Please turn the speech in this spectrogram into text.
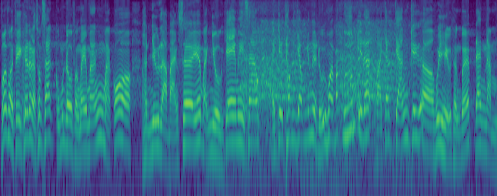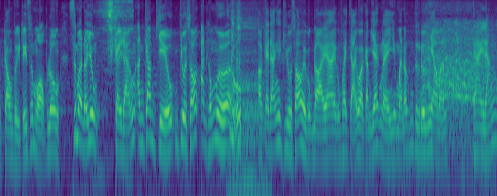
với phần thi rất là xuất sắc cũng đôi phần may mắn mà có hình như là bạn C ấy, bạn nhường cho em hay sao? Bạn chơi thông dong giống như đuổi hoa bắt bướm vậy đó. Và chắc chắn cái ờ, huy hiệu thần bếp đang nằm trong vị trí số 1 luôn. Xin mời nội dung cay đắng anh cam chịu chua xót anh không ngừa. Ờ, cay đắng với chua xót thì cuộc đời ai cũng phải trải qua cảm giác này nhưng mà nó cũng tương đương với nhau mà anh. Cay đắng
